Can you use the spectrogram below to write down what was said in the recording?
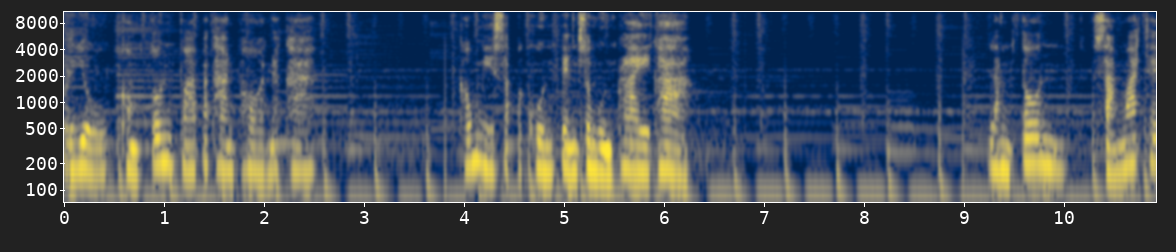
ประโยชน์ของต้นฟ้าประทานพรนะคะ เขามีสรรพคุณเป็นสมุนไพรค่ะลำต้นสามารถใช้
